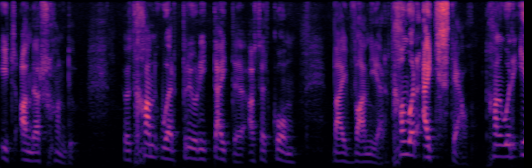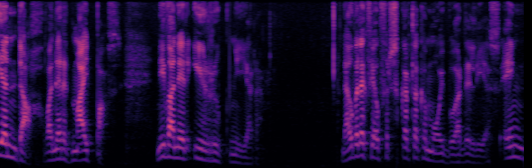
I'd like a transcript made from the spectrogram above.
iets anders gaan doen. Dit gaan oor prioriteite as dit kom by wanneer. Dit gaan oor uitstel. Dit gaan oor eendag wanneer dit my pas. Nie wanneer u roep nie, Here. Nou wil ek vir jou verskriklike mooi woorde lees en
